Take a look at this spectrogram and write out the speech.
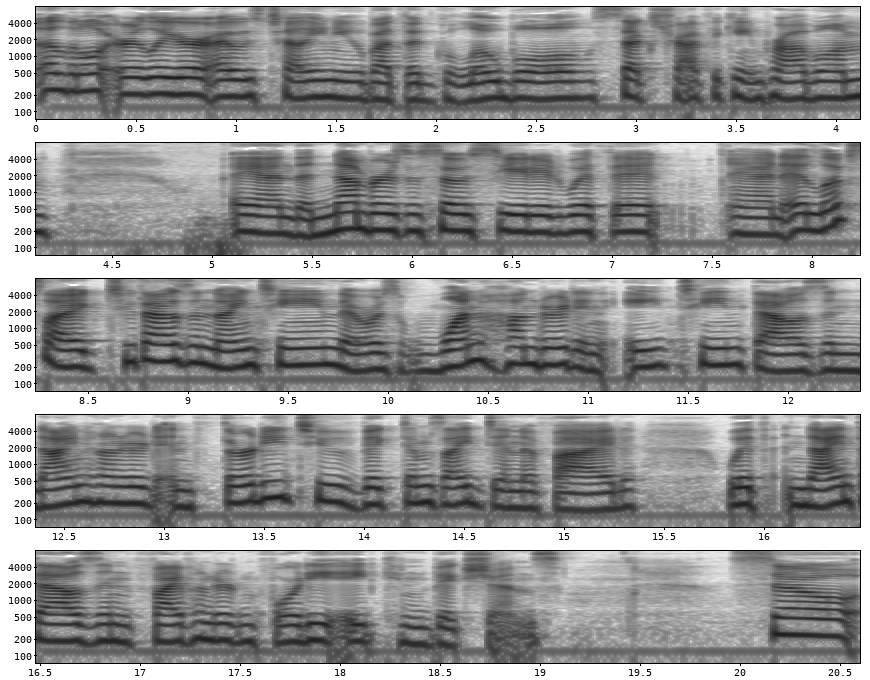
a little earlier, I was telling you about the global sex trafficking problem and the numbers associated with it. And it looks like 2019 there was 118,932 victims identified with 9,548 convictions. So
